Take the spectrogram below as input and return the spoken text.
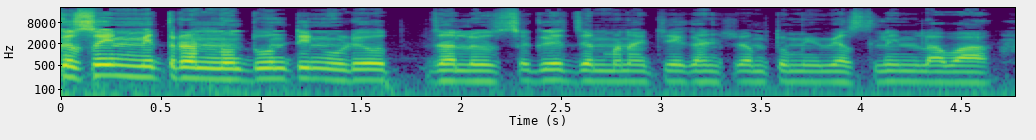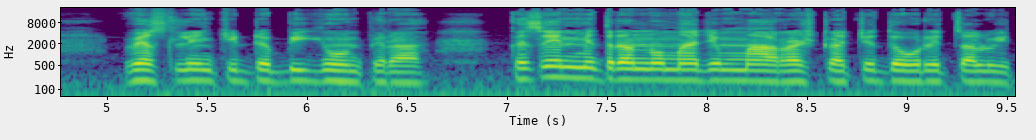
कसं आहे मित्रांनो दोन तीन व्हिडिओ झालं सगळेच जण म्हणायचे घनश्याम तुम्ही व्हॅसलिन लावा. व्हॅसलिनची डब्बी घेऊन फिरा. कसं आहे मित्रांनो माझे महाराष्ट्राचे दौरे चालू आहेत.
